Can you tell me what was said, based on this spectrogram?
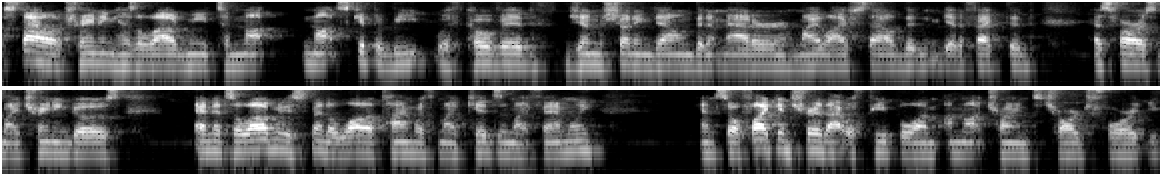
style of training has allowed me to not not skip a beat with COVID. Gym shutting down didn't matter. My lifestyle didn't get affected as far as my training goes, and it's allowed me to spend a lot of time with my kids and my family. And so, if I can share that with people, I'm, I'm not trying to charge for it. You,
